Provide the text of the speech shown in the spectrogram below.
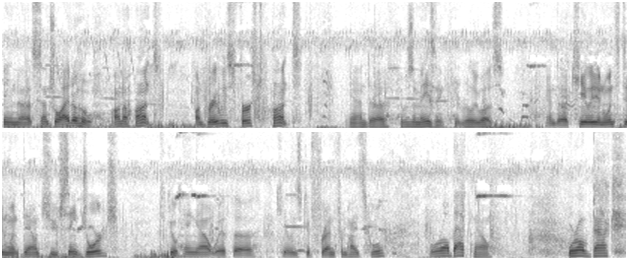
in uh, central Idaho on a hunt, on Braylee's first hunt. And uh, it was amazing. It really was. And uh, Kayli and Winston went down to St. George to go hang out with uh, Kayli's good friend from high school. But we're all back now. We're all back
